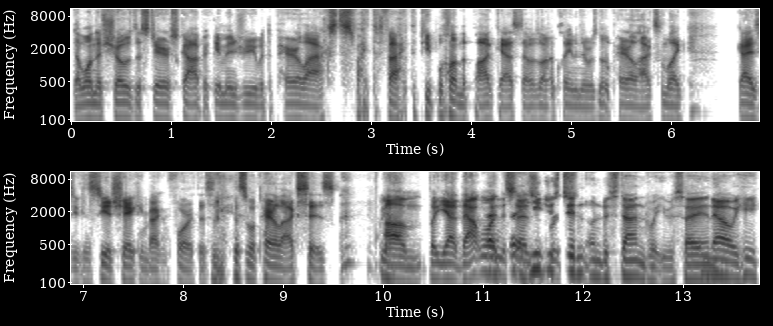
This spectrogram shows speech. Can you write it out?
the one that shows the stereoscopic imagery with the parallax, despite the fact that people on the podcast I was on claiming there was no parallax. I'm like, guys, you can see it shaking back and forth. This is this is what parallax is. Yeah. Um, but yeah, that one says he just didn't understand what you were saying. No, he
